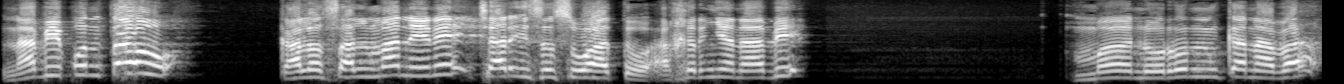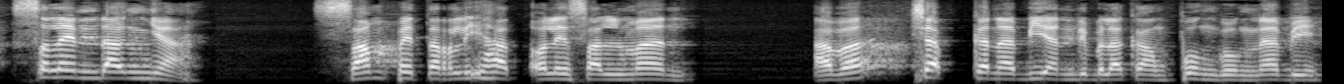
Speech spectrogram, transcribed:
Nabi pun tahu kalau Salman ini cari sesuatu. Akhirnya Nabi menurunkan apa? Selendangnya. Sampai terlihat oleh Salman. Apa? Cap kenabian di belakang punggung Nabi.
